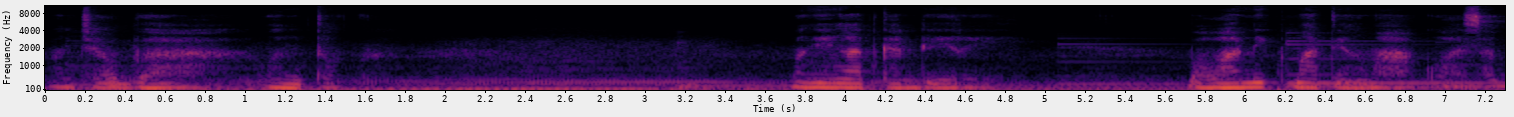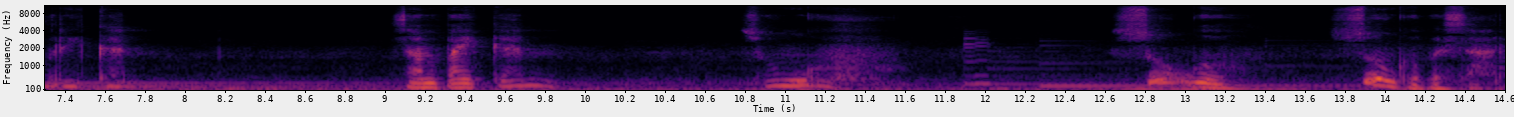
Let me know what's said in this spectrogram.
mencoba untuk mengingatkan diri bahwa nikmat yang Maha Kuasa berikan, sampaikan sungguh, sungguh, sungguh besar.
